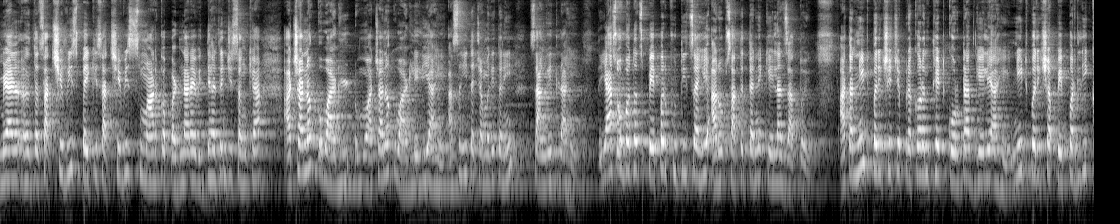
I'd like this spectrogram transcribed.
मिळा सातशे वीसपैकी सातशे वीस मार्क पडणाऱ्या विद्यार्थ्यांची संख्या अचानक वाढ अचानक वाढलेली आहे असंही त्याच्यामध्ये त्यांनी सांगितलं आहे. तर यासोबतच पेपर फुटीचाही आरोप सातत्याने केला जातोय. आता नीट परीक्षेचे प्रकरण थेट कोर्टात गेले आहे. नीट परीक्षा पेपर लीक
